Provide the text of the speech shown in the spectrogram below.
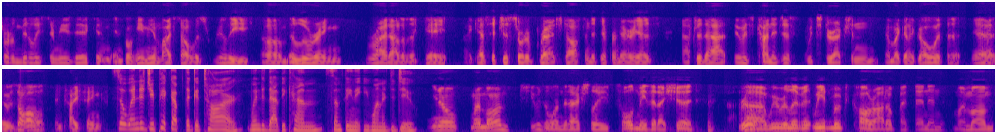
sort of Middle Eastern music and, and bohemian lifestyle was really um, alluring right out of the gate. I guess it just sort of branched off into different areas after that. It was kind of just which direction am I going to go with it? Yeah, it was all enticing. So when did you pick up the guitar? When did that become something that you wanted to do? You know, my mom, she was the one that actually told me that I should. Really? Uh, we were living, we had moved to Colorado by then, and my mom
